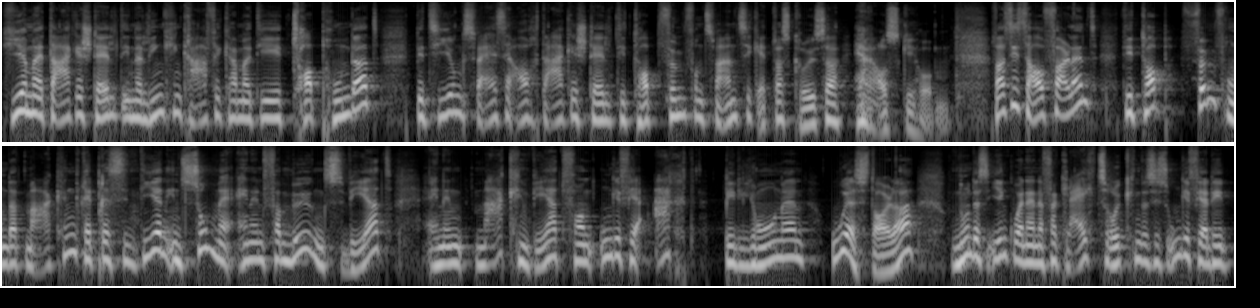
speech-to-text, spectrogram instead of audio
Hier mal dargestellt in der linken Grafik haben wir die Top 100 beziehungsweise auch dargestellt die Top 25 etwas größer herausgehoben. Was ist auffallend? Die Top 500 Marken repräsentieren in Summe einen Vermögenswert, einen Markenwert von ungefähr 8 Billionen US-Dollar. Nun das irgendwo in einen Vergleich zu rücken, das ist ungefähr die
